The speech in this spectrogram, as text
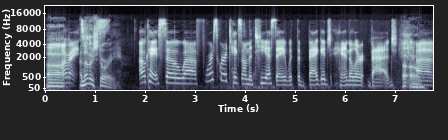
Uh, All right. Another story. Okay, so uh, Foursquare takes on the TSA with the baggage handler badge. Uh-oh. Uh,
